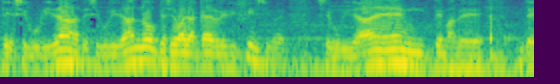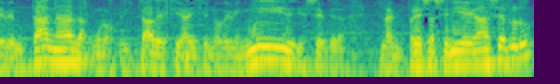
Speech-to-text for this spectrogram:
de seguridad. De seguridad no que se vaya a caer el edificio. Eh. Seguridad es un tema de, de ventanas, de algunos cristales que hay que no deben ir, etcétera. La empresa se niega a hacerlo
